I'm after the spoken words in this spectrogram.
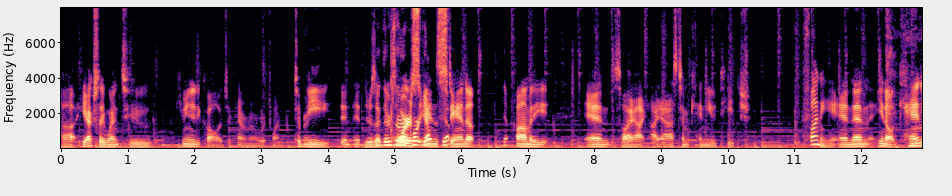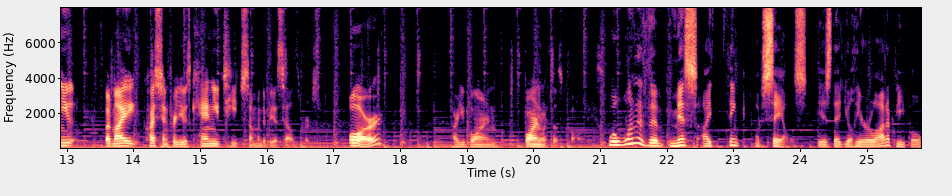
Uh, he actually went to community college. I can't remember which one to Right. be. It- there's a Yeah, there's a course yep, in yep. stand-up Yep. comedy, and so I, I asked him, "Can you teach funny?" And then you know, can you? But my question for you is, can you teach someone to be a salesperson, or are you born born with those qualities? Well, one of the myths I think of sales is that you'll hear a lot of people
